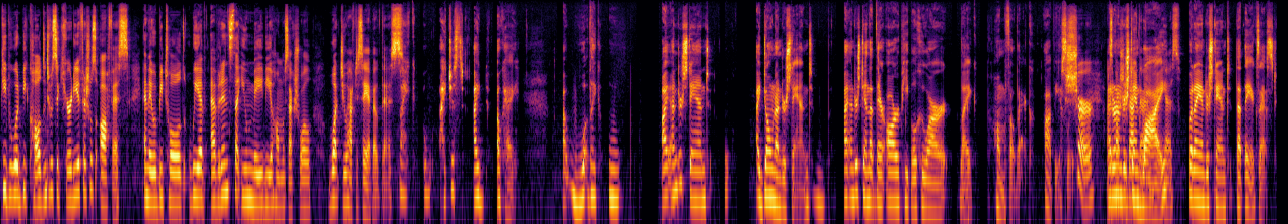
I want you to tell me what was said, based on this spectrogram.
People would be called into a security official's office and they would be told, We have evidence that you may be a homosexual. What do you have to say about this? Like I just I okay. Uh, what like w- I understand I don't understand. I understand that there are people who are like homophobic, obviously. sure. I don't understand why. Yes. But I understand that they exist.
